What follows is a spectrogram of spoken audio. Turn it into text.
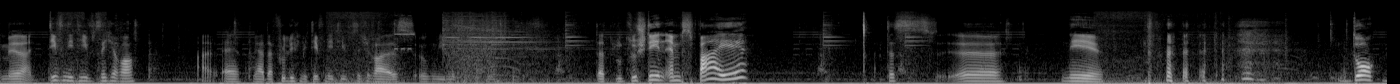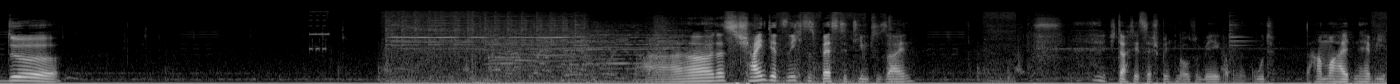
mir definitiv sicherer. Äh, ja, da fühle ich mich definitiv sicherer, als irgendwie mit dazu zu stehen. M-Spy? Das, äh, nee. Doc de. Ah, das scheint jetzt nicht das beste Team zu sein. Ich dachte jetzt, der springt mir aus dem Weg, aber na gut. Da haben wir halt einen Heavy.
